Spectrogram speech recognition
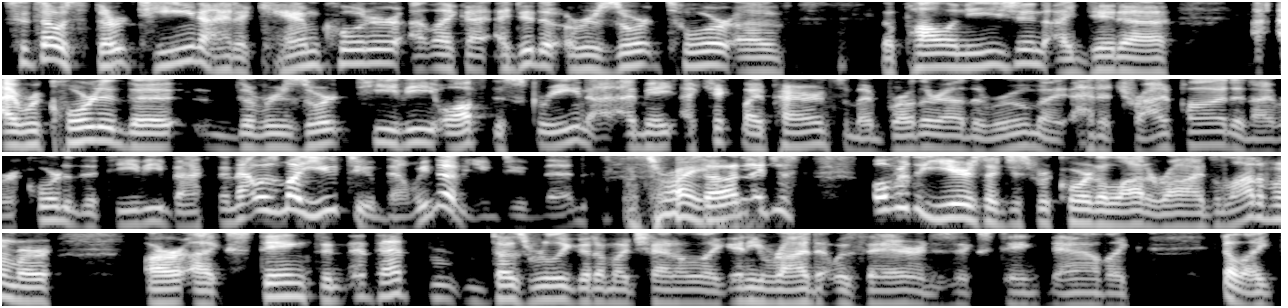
since I was 13. I had a camcorder. I, like I, I did a, a resort tour of the Polynesian. I did a I recorded the the resort TV off the screen. I, I, made I kicked my parents and my brother out of the room. I had a tripod and I recorded the TV back then. That was my YouTube then. We didn't have YouTube then. That's right. So and I just over the years I just recorded a lot of rides. A lot of them are are extinct, and that does really good on my channel. Like any ride that was there and is extinct now, like you know, like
